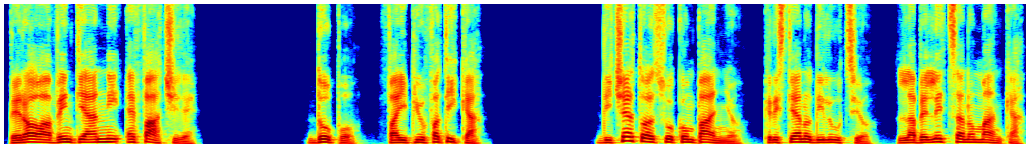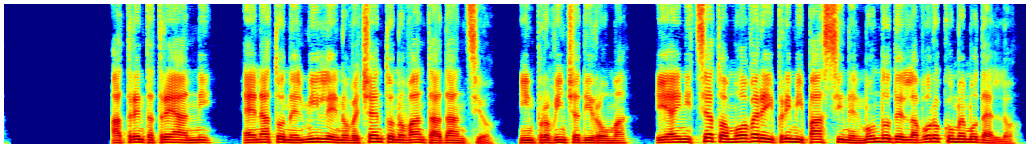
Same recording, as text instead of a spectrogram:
Però a 20 anni è facile. Dopo, fai più fatica. Di certo al suo compagno, Cristiano Di Luzio, la bellezza non manca. A 33 anni, è nato nel 1990 ad Anzio, in provincia di Roma, e ha iniziato a muovere i primi passi nel mondo del lavoro come modello.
